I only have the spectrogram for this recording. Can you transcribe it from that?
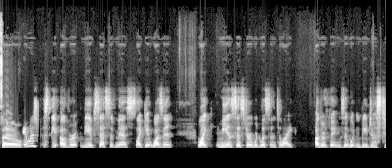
so it was just the over the obsessiveness. Like it wasn't like me and sister would listen to like other things. It wouldn't be just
